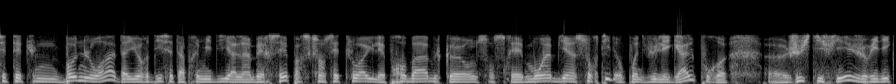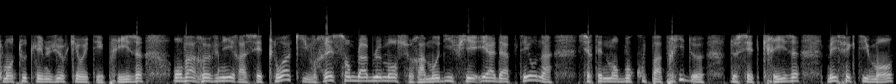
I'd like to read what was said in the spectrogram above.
C'était une bonne loi, d'ailleurs dit cet après-midi à Berset, parce que sans cette loi, il est probable qu'on s'en serait moins bien sorti d'un point de vue légal pour euh, justifier juridiquement toutes les mesures qui ont été prises. On va revenir à cette loi qui vraisemblablement sera modifiée et adaptée. On a certainement beaucoup appris de, de cette crise, mais effectivement,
